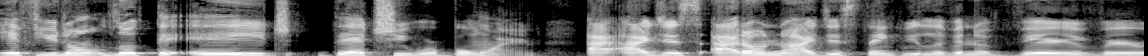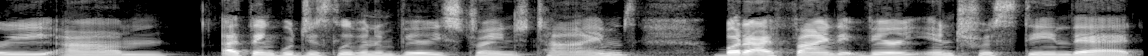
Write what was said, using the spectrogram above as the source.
if you don't look the age that you were born. I, I just, I don't know. I just think we live in a very, very, um, I think we're just living in very strange times. But I find it very interesting that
